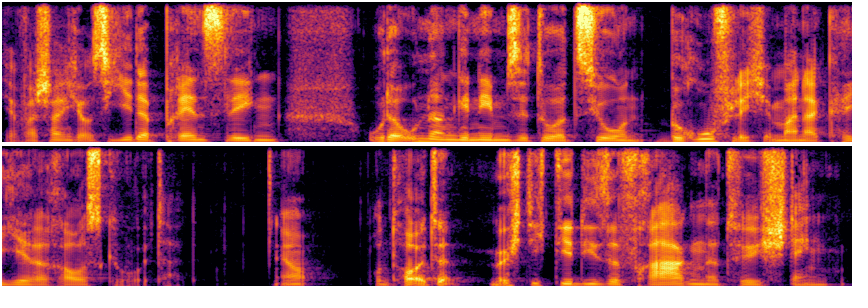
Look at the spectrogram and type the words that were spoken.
ja wahrscheinlich aus jeder brenzligen oder unangenehmen Situation beruflich in meiner Karriere rausgeholt hat. Ja, und heute möchte ich dir diese Fragen natürlich schenken.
